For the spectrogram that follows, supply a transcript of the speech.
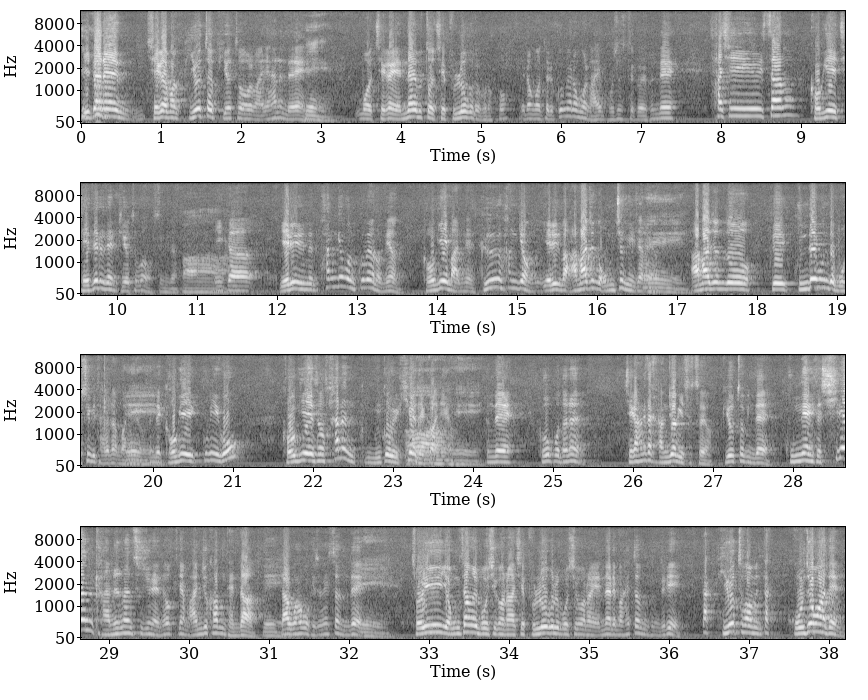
일단은 제가 막 비오톱 비오톱을 많이 하는데 예. 뭐 제가 옛날부터 제 블로그도 그렇고 이런 것들을 꾸며놓은 걸 많이 보셨을 거예요. 근데 사실상 거기에 제대로 된 비오톱은 없습니다. 아. 그러니까 예를 들면 환경을 꾸며놓으면 거기에 맞는 그 환경, 예를 들면 아마존도 엄청 길잖아요. 네. 아마존도 그 군데군데 모습이 다르단 말이에요. 네. 근데 거기에 꾸미고 거기에서 사는 그 물고기를 키워야 될 거 아, 아니에요. 네. 근데 그것보다는 제가 항상 강조하고 있었어요. 비오톱인데 국내에서 실현 가능한 수준에서 그냥 만족하면 된다라고 네. 하고 계속 했었는데 예. 저희 영상을 보시거나 제 블로그를 보시거나 옛날에만 했던 분들이 딱 비오톱 하면 딱 고정화된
